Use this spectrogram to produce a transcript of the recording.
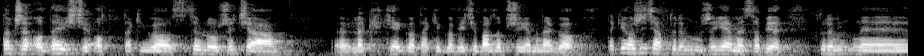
także odejście od takiego stylu życia e, lekkiego, takiego, wiecie, bardzo przyjemnego, takiego życia, w którym żyjemy sobie, w którym e,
